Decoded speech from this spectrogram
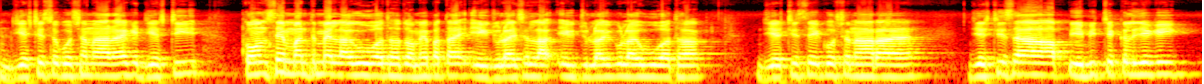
जीएसटी से क्वेश्चन आ रहा है कि जीएसटी कौन से मंथ में लागू हुआ था? तो हमें पता है, एक जुलाई से एक जुलाई को लागू हुआ था। जीएसटी से क्वेश्चन आ रहा है। जीएसटी से आप ये भी चेक कर लीजिए कि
